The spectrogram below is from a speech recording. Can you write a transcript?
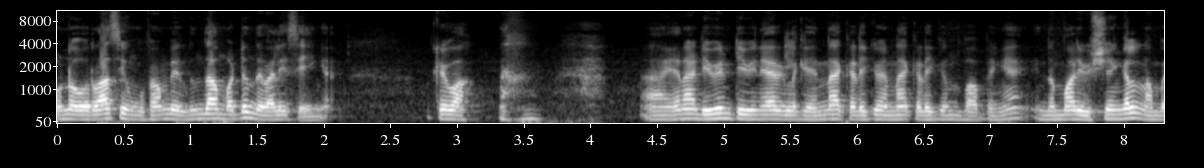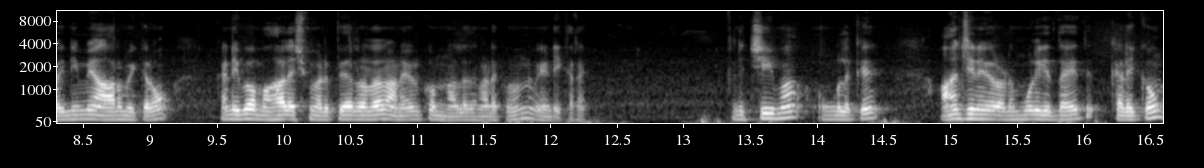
ஒன்று ஒரு ராசி உங்கள் ஃபேமிலியில் இருந்தால் மட்டும் இந்த வேலையை செய்யுங்க. ஓகேவா ஏன்னா டிவின் டிவி நேர்களுக்கு என்ன கிடைக்கும் என்ன கிடைக்கும்னு பார்ப்பீங்க. இந்த மாதிரி விஷயங்கள் நம்ம இனிமேல் ஆரம்பிக்கிறோம். கண்டிப்பாக மகாலட்சுமியோட பேரலால் அனைவருக்கும் நல்லது நடக்கணும்னு வேண்டிக்கிறேன். நிச்சயமாக உங்களுக்கு ஆஞ்சநேயரோட மூலிகை தயது கிடைக்கும்.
